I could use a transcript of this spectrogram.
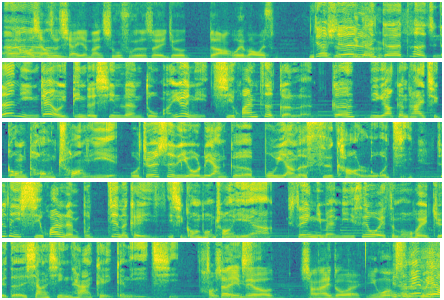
然后相处起来也蛮舒服的，所以就对啊，我也不知道为什么。你就学人格特质，但是你应该有一定的信任度嘛，因为你喜欢这个人，跟你要跟他一起共同创业，我觉得是有两个不一样的思考逻辑。就是你喜欢人，不见得可以一起共同创业啊。所以你们，你是为什么会觉得相信他可以跟你一起？好像也没有想太多哎，因为身边没有，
